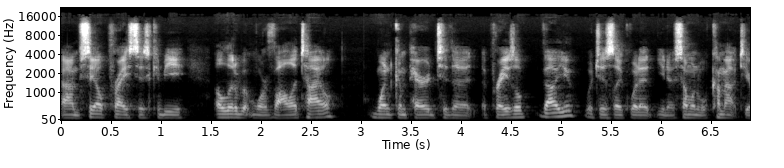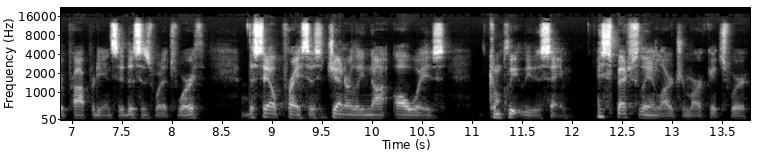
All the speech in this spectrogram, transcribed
um, sale prices can be a little bit more volatile when compared to the appraisal value, which is like what it, you know, someone will come out to your property and say, this is what it's worth. The sale price is generally not always completely the same, especially in larger markets where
